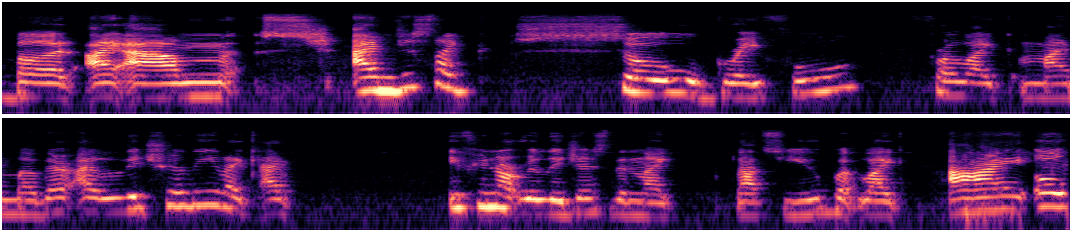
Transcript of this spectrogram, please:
But I am I'm just like so grateful for like my mother. I literally like I if you're not religious then like that's you, but like I oh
